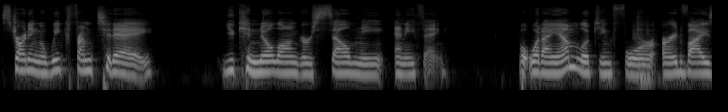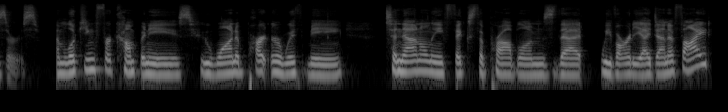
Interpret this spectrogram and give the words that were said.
starting a week from today, you can no longer sell me anything. But what I am looking for are advisors. I'm looking for companies who want to partner with me to not only fix the problems that we've already identified,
